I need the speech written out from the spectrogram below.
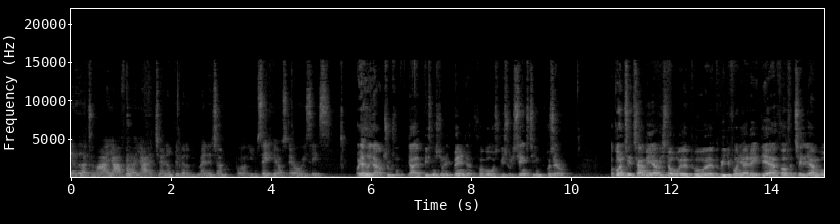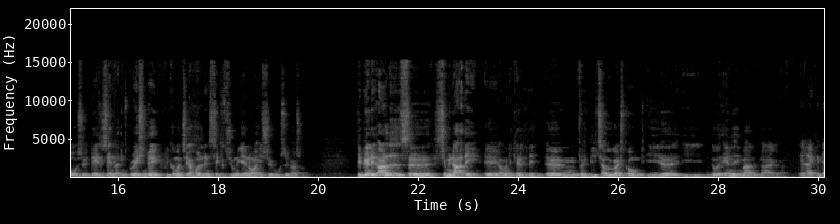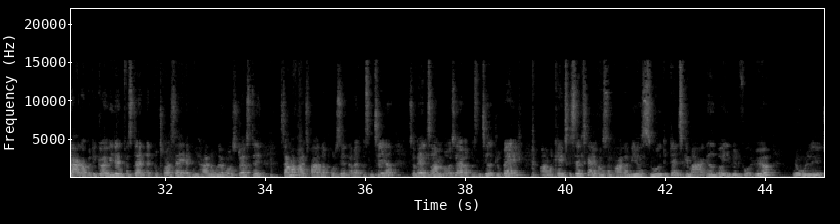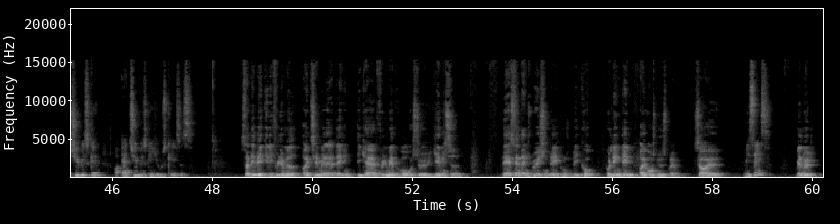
jeg hedder Tamara Jaffe, og jeg er Channel Development Manager for EMC her hos Arrow ICS. Og jeg hedder Jakob Tusen. Jeg er Business Unit Manager for vores visualiseringsteam hos Aero. Og grunden til, at Tammy og jeg vi står øh, på, øh, på, video på jer i dag, det er for at fortælle jer om vores øh, datacenter Inspiration Day. Vi kommer til at holde den 26. januar i Søhuset i Hørsholm. Det bliver en lidt anderledes øh, seminardag, øh, om man kan kalde det det, øh, fordi vi tager udgangspunkt i, øh, i noget andet, end markedet plejer at gøre. Det er rigtigt, Jacob, og det gør vi i den forstand, at på trods af, at vi har nogle af vores største samarbejdspartnere og producenter repræsenteret, som alle sammen også er repræsenteret globalt, og amerikanske selskaber, så retter vi os mod det danske marked, hvor I vil få at høre nogle typiske og atypiske use cases. Så det er vigtigt, at I følger med, og I tilmelder jer dagen. I kan følge med på vores øh, hjemmeside, datacenterinspirationday.dk, på LinkedIn og i vores nyhedsbrev. Så øh, vi ses! Vel mødt!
